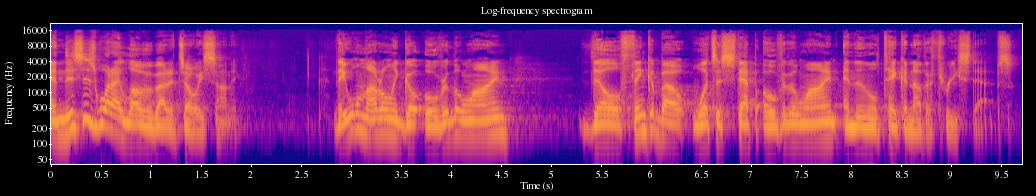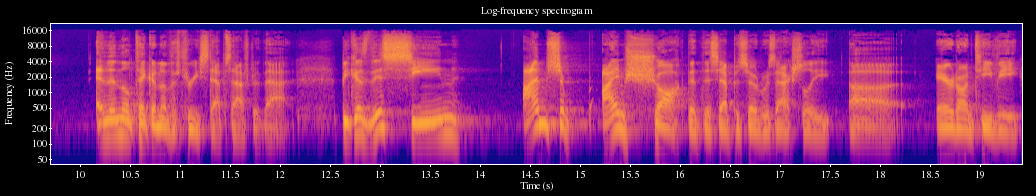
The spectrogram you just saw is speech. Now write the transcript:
And this is what I love about It's Always Sunny. They will not only go over the line, they'll think about what's a step over the line, and then they'll take another three steps. And then they'll take another three steps after that. Because this scene, I'm I'm shocked that this episode was actually uh, aired on TV.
